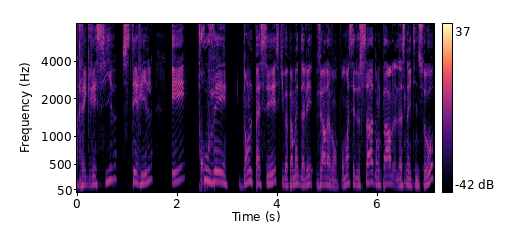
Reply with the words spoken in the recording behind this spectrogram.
régressive, stérile, et trouver dans le passé ce qui va permettre d'aller vers l'avant. Pour moi, c'est de ça dont parle Last Night in Soho,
